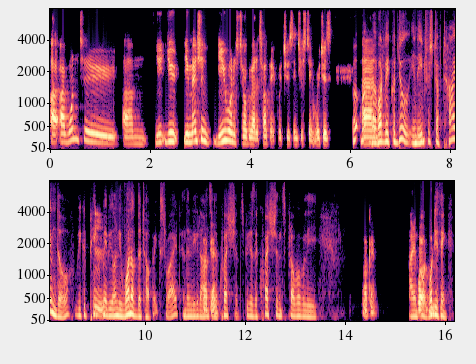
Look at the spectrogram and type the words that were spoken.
I, I wanted to um, you you you mentioned you wanted to talk about a topic which is interesting, which is but, but, um, what we could do in the interest of time though we could pick mm. maybe only one of the topics right? And then we could answer okay. the questions because the questions probably okay. are important. Well, what do you think?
